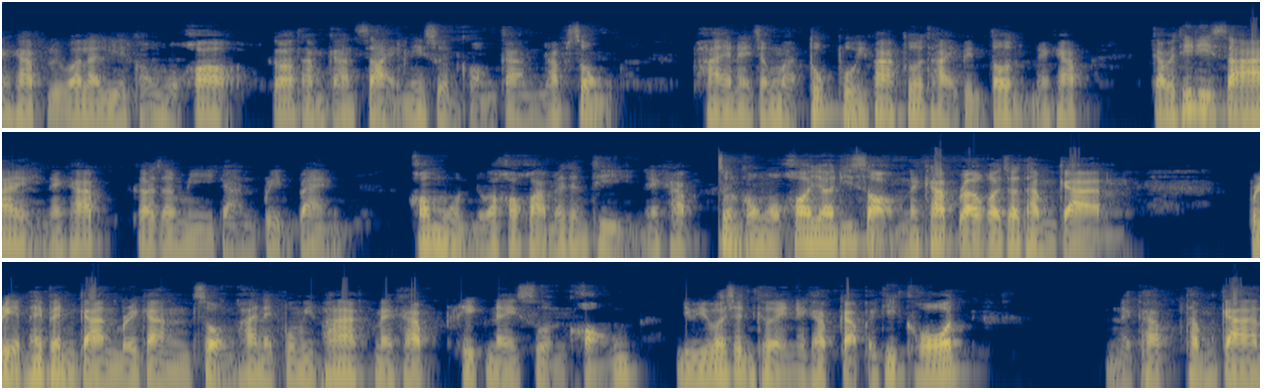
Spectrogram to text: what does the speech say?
นะครับ หรือว่ารายละเอียดของหัวข้อก็ทำการใส่ในส่วนของการรับส่งภายในจังหวัดทุกภูมิภาคทั่วไทยเป็นต้นนะครับ กลับไปที่ดีไซน์นะครับ ก็จะมีการเปลี่ยนแปลงข้อมูลหรือว่าข้อความได้ทันทีนะครับ ส่วนของหัวข้อย่อยที่2นะครับเราก็จะทำการเปลี่ยนให้เป็นการบริการส่งภายในภูมิภาคนะครับ คลิกในส่วนของ Deliver เช่นเคยนะครับ กลับไปที่โค้ดนะครับทำการ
